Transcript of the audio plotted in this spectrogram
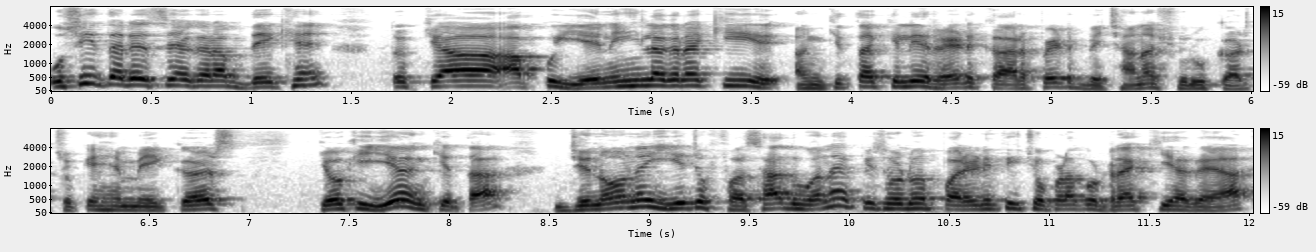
उसी तरह से अगर आप देखें तो क्या आपको ये नहीं लग रहा कि अंकिता के लिए रेड कारपेट बिछाना शुरू कर चुके हैं मेकर्स क्योंकि ये अंकिता, जिन्होंने ये जो फसाद हुआ ना एपिसोड में परिणीति चोपड़ा को ड्रैग किया गया,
